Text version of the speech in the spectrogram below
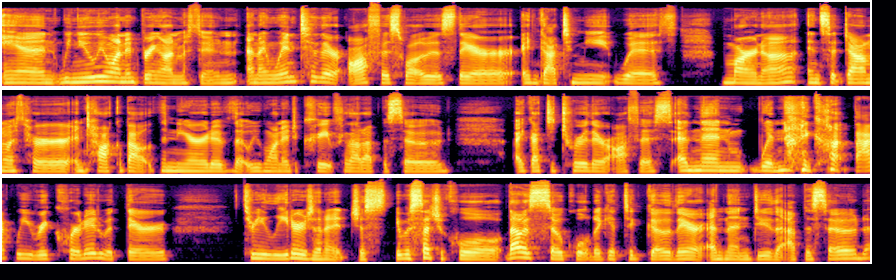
and we knew we wanted to bring on Mithun. And I went to their office while I was there and got to meet with Marna and sit down with her and talk about the narrative that we wanted to create for that episode. I got to tour their office. And then when I got back, we recorded with their three leaders and it just it was such a cool that was so cool to get to go there and then do the episode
